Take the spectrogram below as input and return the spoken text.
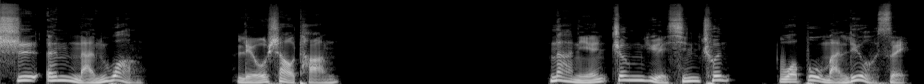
师恩难忘，刘少棠。那年正月新春，我不满六岁，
